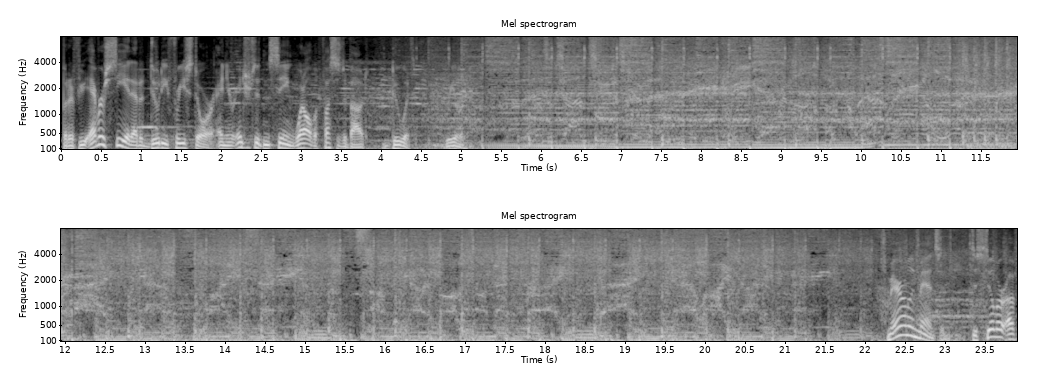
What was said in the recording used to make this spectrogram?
But if you ever see it at a duty free store and you're interested in seeing what all the fuss is about, do it. Really. Marilyn Manson, distiller of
